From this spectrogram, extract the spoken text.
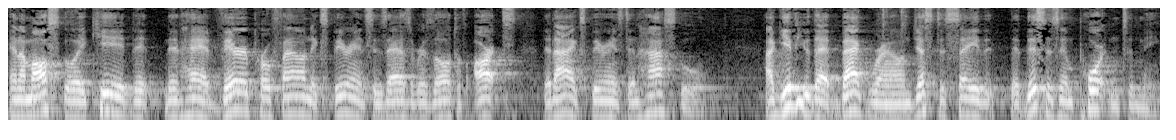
And I'm also a kid that, that had very profound experiences as a result of arts that I experienced in high school. I give you that background just to say that, that this is important to me.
